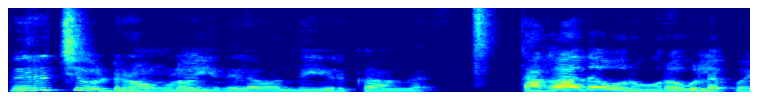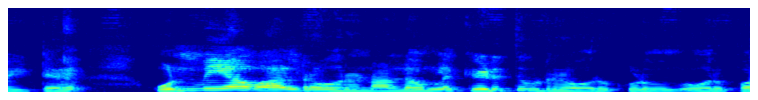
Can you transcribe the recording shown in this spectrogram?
பிரித்து விடுறவங்களும் இதில் வந்து இருக்காங்க. தகாத ஒரு உறவில் போயிட்டு உண்மையாக வாழ்கிற ஒரு நல்லவங்களை கெடுத்து விடுற ஒரு குடும்பம் ஒரு ப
